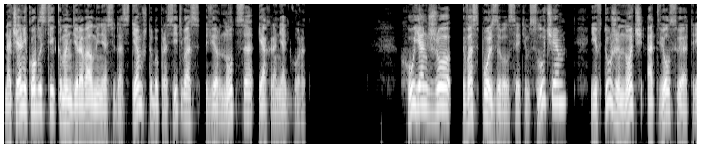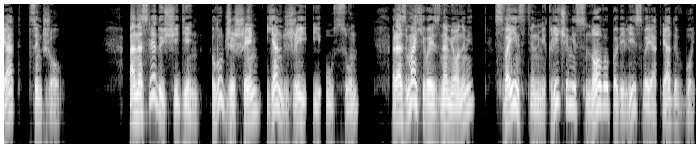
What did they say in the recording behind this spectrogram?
начальник области командировал меня сюда с тем, чтобы просить вас вернуться и охранять город. Ху Янчжо воспользовался этим случаем и в ту же ночь отвел свой отряд Цинчжоу. А на следующий день Лу Джишень, Янджи и Усун, размахивая знаменами, с воинственными кличами снова повели свои отряды в бой.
